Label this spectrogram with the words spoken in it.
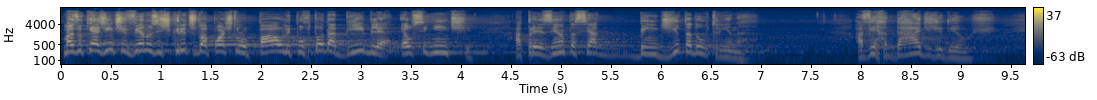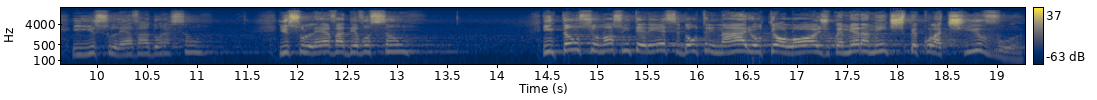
Mas o que a gente vê nos escritos do apóstolo Paulo e por toda a Bíblia é o seguinte: apresenta-se a bendita doutrina, a verdade de Deus, e isso leva à adoração, isso leva à devoção. Então, se o nosso interesse doutrinário ou teológico é meramente especulativo,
